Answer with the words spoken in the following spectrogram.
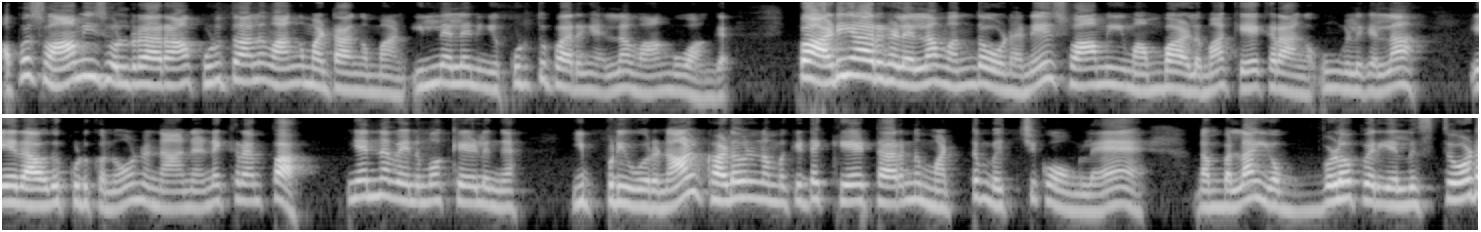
அப்போ சுவாமி சொல்கிறாராம் கொடுத்தாலும் வாங்க மாட்டாங்கம்மான். இல்லை இல்லை நீங்கள் கொடுத்து பாருங்க எல்லாம் வாங்குவாங்க. இப்போ அடியார்கள் எல்லாம் வந்த உடனே சுவாமியும் அம்பாளுமா கேட்குறாங்க உங்களுக்கு எல்லாம் ஏதாவது கொடுக்கணும்னு நான் நினைக்கிறேன்ப்பா என்ன வேணுமோ கேளுங்க. இப்படி ஒரு நாள் கடவுள் நம்ம கிட்ட கேட்டாருன்னு மட்டும் வச்சுக்கோங்களேன் நம்மலாம் எவ்வளோ பெரிய லிஸ்ட்டோட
